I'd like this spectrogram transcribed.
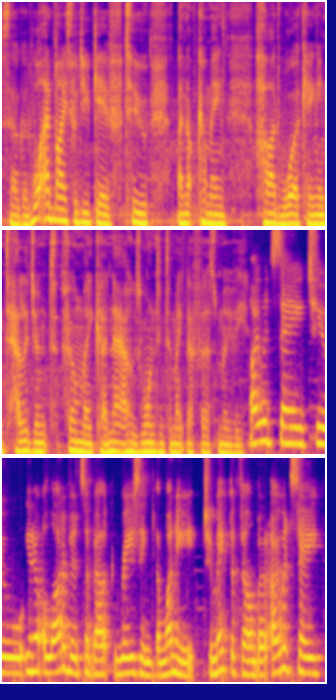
So good. What advice would you give to an upcoming, hardworking, intelligent filmmaker now who's wanting to make their first movie? I would say to, you know, a lot of it's about raising the money to make the film, but I would say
